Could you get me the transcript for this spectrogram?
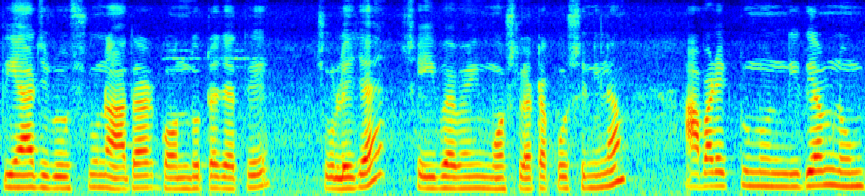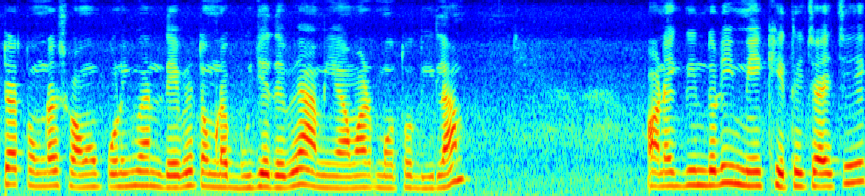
পেঁয়াজ, রসুন, আদার গন্ধটা যাতে চলে যায়। সেইভাবে আমি মশলাটা কষে নিলাম। আবার একটু নুন দিলাম। নুনটা তোমরা সম পরিমাণ দেবে, তোমরা বুঝে দেবে, আমি আমার মতো দিলাম। অনেক দিন ধরেই মেয়ে খেতে চাইছে,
